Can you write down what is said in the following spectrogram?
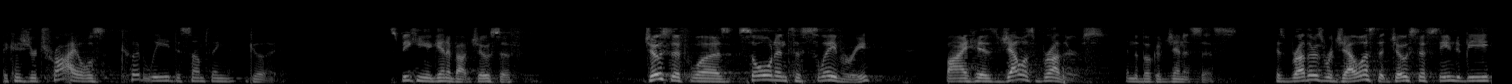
Because your trials could lead to something good. Speaking again about Joseph, Joseph was sold into slavery by his jealous brothers in the book of Genesis. His brothers were jealous that Joseph seemed to be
